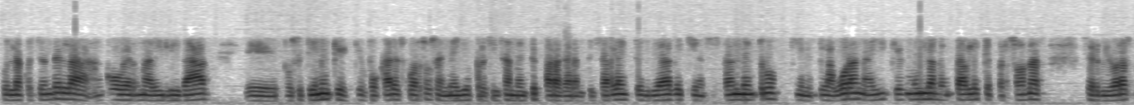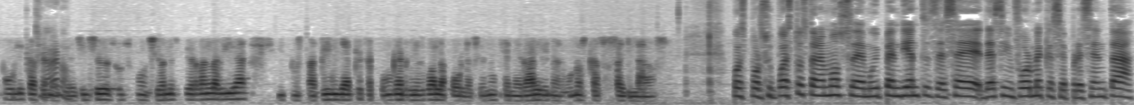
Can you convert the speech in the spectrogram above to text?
pues la cuestión de la gobernabilidad, eh, pues se tienen que, enfocar esfuerzos en ello precisamente para garantizar la integridad de quienes están dentro, quienes laboran ahí, que es muy lamentable que personas servidoras públicas en el ejercicio de sus funciones pierdan la vida y pues también ya que se ponga en riesgo a la población en general en algunos casos aislados. Pues por supuesto estaremos eh, muy pendientes de ese, de ese informe que se presenta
